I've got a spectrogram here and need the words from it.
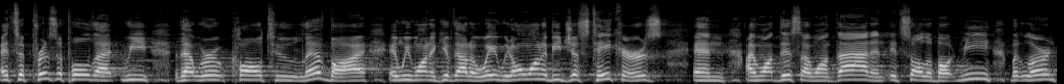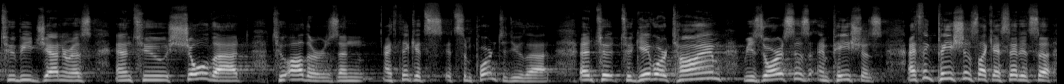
It's a principle that, we, that we're called to live by, and we want to give that away. We don't want to be just takers and I want this, I want that, and it's all about me, but learn to be generous and to show that to others. And I think it's, it's important to do that. And to, to give our time, resources, and patience. I think patience, like I said, it's a,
